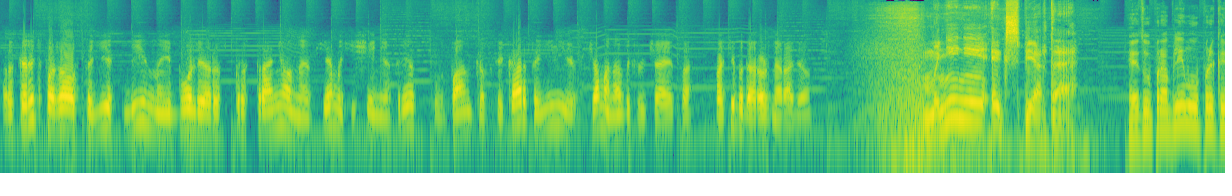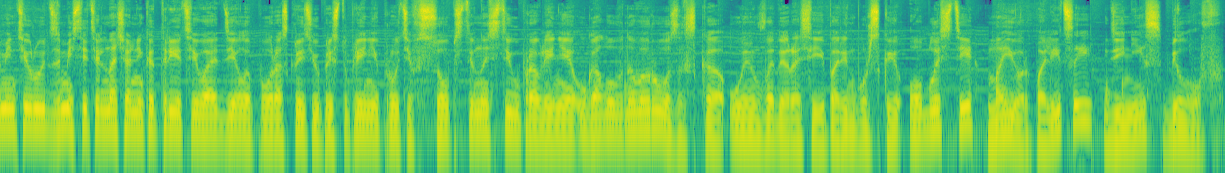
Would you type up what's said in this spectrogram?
Расскажите, пожалуйста, есть ли наиболее распространенная схема хищения средств с банковской карты и в чем она заключается? Спасибо, Дорожное радио. Мнение эксперта. Эту проблему прокомментирует заместитель начальника третьего отдела по раскрытию преступлений против собственности Управления уголовного розыска УМВД России по Оренбургской области майор полиции Денис Белов.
